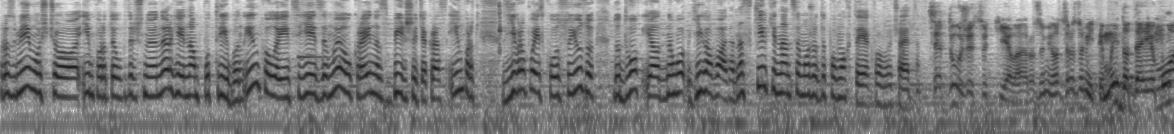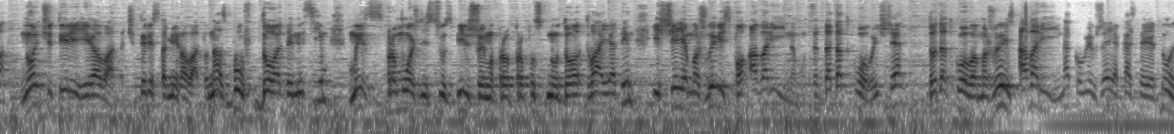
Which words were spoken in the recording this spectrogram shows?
розуміємо, що імпорт електричної енергії нам потрібен інколи, і цієї зими Україна збільшить якраз імпорт з Європейського союзу до 2,1 гігавата. Наскільки нам це може допомогти, як ви вважаєте? Це дуже суттєво. Розумію, от зрозумійте, ми додаємо 0,4 гігавата, 400 мегаватт. У нас був до 1,7, Ми з спроможністю збільшуємо про- пропускну до 2,1 і ще є можливість по аварійному. Це додатковий ще. Додаткова можливість аварійна, коли вже якась е, ну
